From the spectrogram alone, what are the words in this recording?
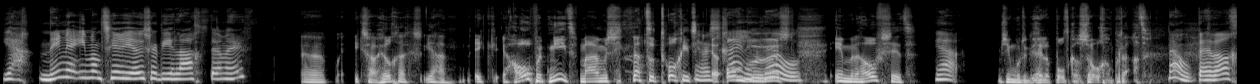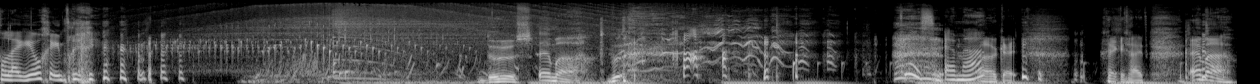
Ja, neem jij iemand serieuzer die een lage stem heeft? Eh, ik zou heel graag, ja, ik hoop het niet. Maar misschien dat er toch iets Ja, onbewust wel. in mijn hoofd zit. Ja, Misschien moet ik de hele podcast zo gaan praten. nou, ik ben wel gelijk heel geïntrigeerd. Dus Emma. Dus Emma, Oké, gekkigheid. Emma,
